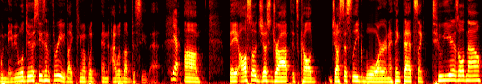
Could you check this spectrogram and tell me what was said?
we maybe we'll do a season three. Like team up with, and I would love to see that. yep. Um, they also just dropped. It's called Justice League War, and I think that's like two years old now.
